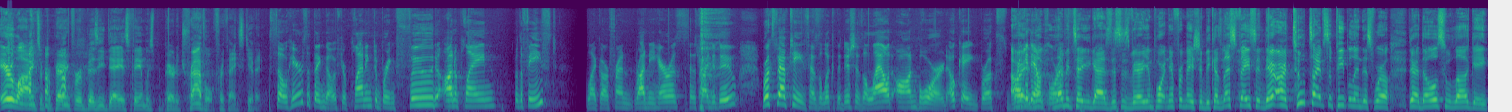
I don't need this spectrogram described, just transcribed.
Airlines are preparing for a busy day as families prepare to travel for Thanksgiving. So here's the thing though, if you're planning to bring food on a plane for the feast, like our friend Rodney Harris has tried to do. Brooks Baptiste has a look at the dishes allowed on board. Okay, Brooks, break All right, it down let, for let us. me tell you guys, this is very important information because let's face it, there are two types of people in this world. There are those who lug a,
